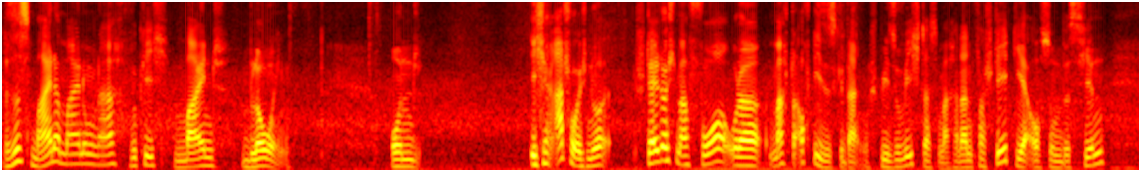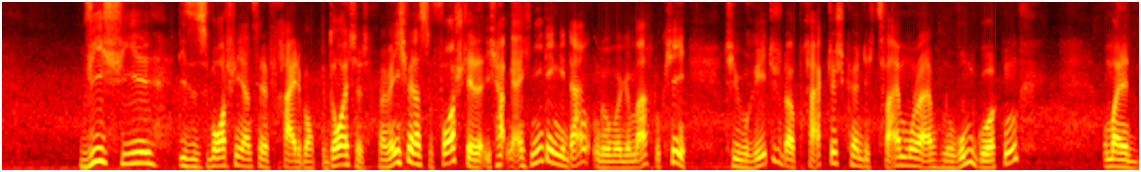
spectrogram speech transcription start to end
das ist meiner Meinung nach wirklich mind-blowing. Und ich rate euch nur, stellt euch mal vor oder macht auch dieses Gedankenspiel, so wie ich das mache. Dann versteht ihr auch so ein bisschen, wie viel dieses Wort finanzielle Freiheit überhaupt bedeutet. Weil wenn ich mir das so vorstelle, ich habe mir eigentlich nie den Gedanken darüber gemacht, okay, theoretisch oder praktisch könnte ich zwei Monate einfach nur rumgurken und meine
